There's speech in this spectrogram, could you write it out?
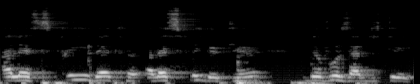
à l'esprit d'être, à l'esprit de Dieu de vous habiter.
